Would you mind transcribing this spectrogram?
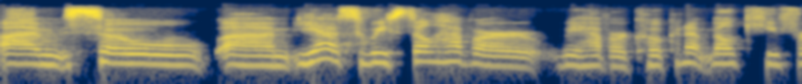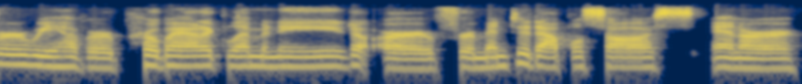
um, so um, yeah, so we still have our we have our coconut milk kefir, we have our probiotic lemonade, our fermented applesauce, and our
